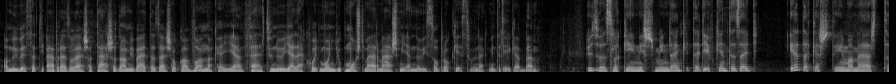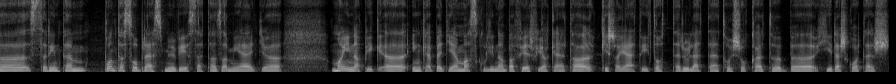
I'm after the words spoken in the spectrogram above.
a művészeti ábrázolás a társadalmi változásokkal. Vannak-e ilyen feltűnő jelek, hogy mondjuk most már másmilyen női szobrok készülnek, mint régebben? Üdvözlök én is mindenkit. Egyébként ez egy érdekes téma, mert uh, szerintem pont a szobrászművészet az, ami egy uh, mai napig uh, inkább egy ilyen maszkulinabb a férfiak által kisajátított terület, tehát hogy sokkal több uh, híres kortás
